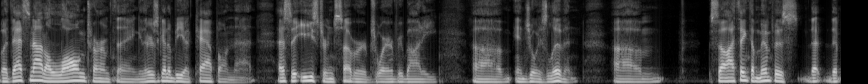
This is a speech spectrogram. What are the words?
but that's not a long term thing. There's going to be a cap on that. That's the eastern suburbs where everybody uh, enjoys living. Um, so I think the Memphis that the,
